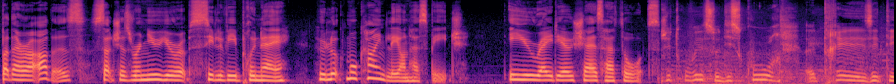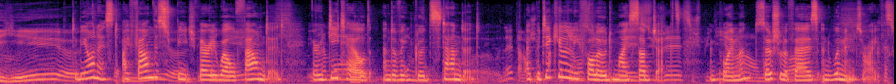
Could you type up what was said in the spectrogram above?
But there are others, such as Renew Europe's Sylvie Brunet, who look more kindly on her speech EU Radio shares her thoughts. Euh, to be honest, I found this speech very well founded, very detailed, and of a good standard. I particularly followed my subjects employment, social affairs, and women's rights.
